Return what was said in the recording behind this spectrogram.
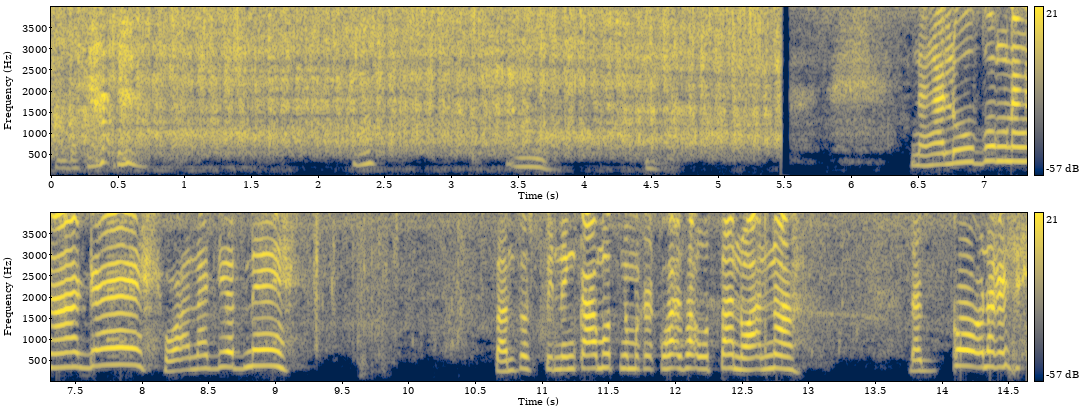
Basa. Huh? Mm. Nangalubong ng age. Wa na gyud ni. Tantos piningkamot nga makakuha sa utan, wa na. Dagko na kasi.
